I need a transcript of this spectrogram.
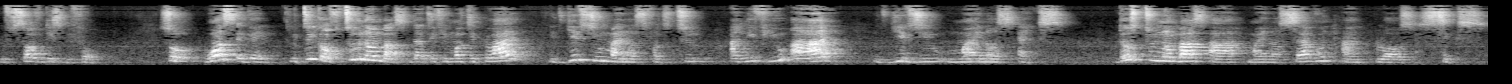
We've solved this before. So once again, you think of two numbers that if you multiply, it gives you minus 42, and if you add, it gives you minus x. Those two numbers are minus 7 and plus 6.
